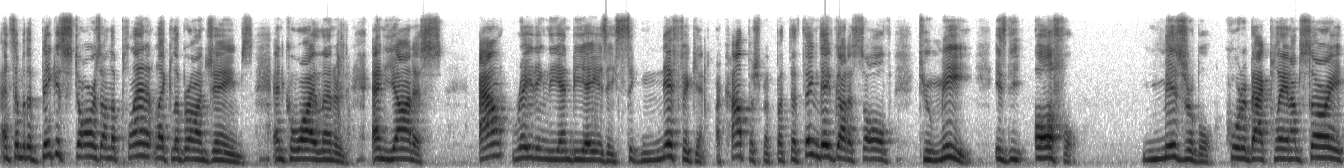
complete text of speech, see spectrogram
and some of the biggest stars on the planet, like LeBron James and Kawhi Leonard and Giannis. Outrating the NBA is a significant accomplishment. But the thing they've got to solve to me is the awful, miserable quarterback play. And I'm sorry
